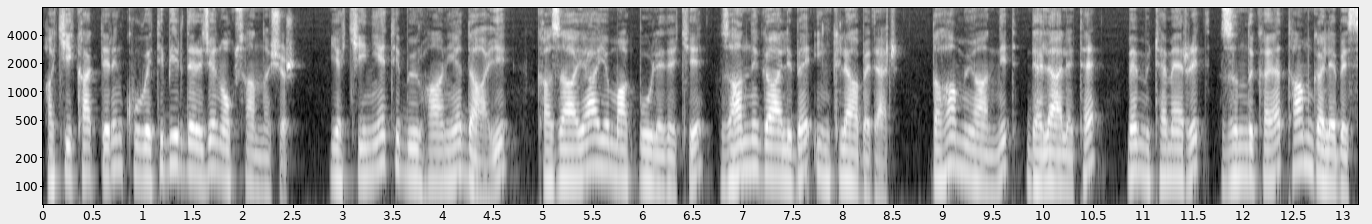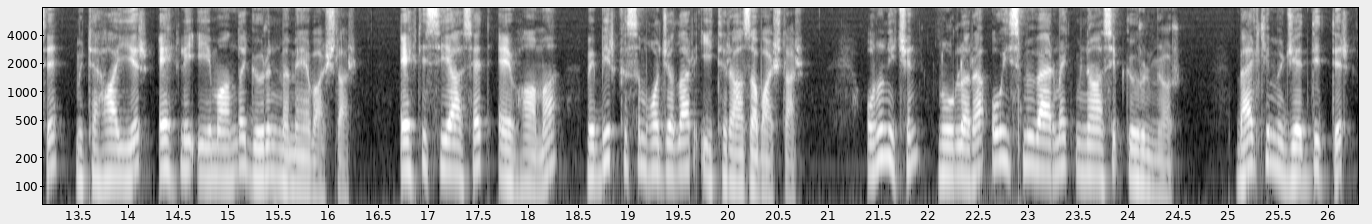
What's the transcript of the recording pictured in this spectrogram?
hakikatlerin kuvveti bir derece noksanlaşır. Yakiniyeti bürhaniye dahi kazayayı makbuledeki zanni galibe inkılap eder. Daha müannit delalete ve mütemerrit zındıkaya tam galebesi mütehayyir ehli imanda görünmemeye başlar. Ehli siyaset evhama ve bir kısım hocalar itiraza başlar. Onun için nurlara o ismi vermek münasip görülmüyor. Belki müceddittir,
